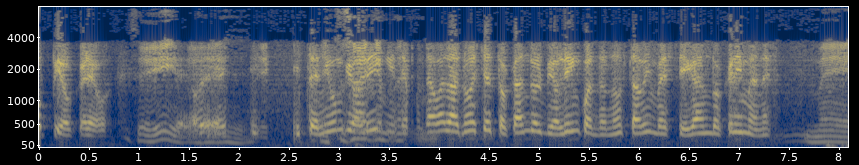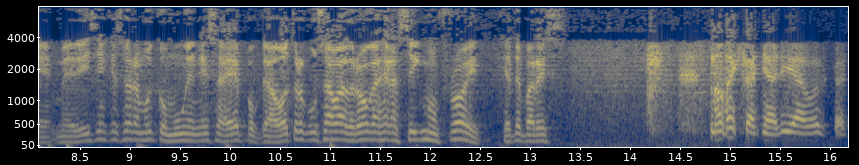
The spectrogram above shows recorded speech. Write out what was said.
opio, creo? Sí. Eh, y, tenía un violín y se pasaba la noche tocando el violín cuando no estaba investigando crímenes. Me, me dicen que eso era muy común en esa época. Otro que usaba drogas era Sigmund Freud. ¿Qué te parece? no me extrañaría, Oscar.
